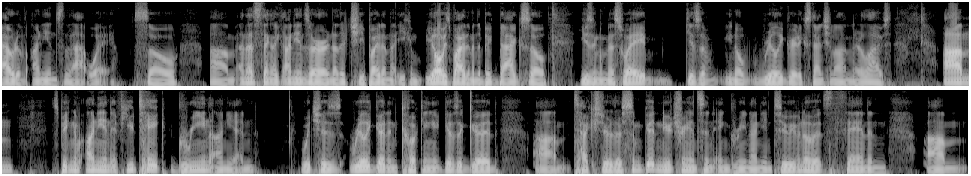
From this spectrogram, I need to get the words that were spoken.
out of onions that way. So, um, and that's the thing, like onions are another cheap item that you can, you always buy them in the big bag. So using them this way gives a, you know, really great extension on their lives. Um, speaking of onion, if you take green onion, which is really good in cooking, it gives a good um, texture. There's some good nutrients in, in green onion too, even though it's thin and um,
